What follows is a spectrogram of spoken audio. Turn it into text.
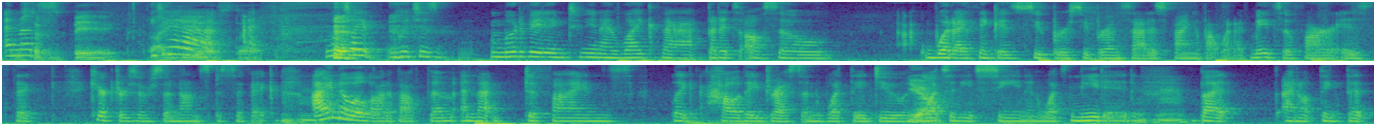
and your that's- big. Yeah, Idea stuff. which I which is motivating to me and I like that, but it's also what I think is super super unsatisfying about what I've made so far is the characters are so non-specific. Mm-hmm. I know a lot about them and that defines like how they dress and what they do and Yeah. what's in each scene and what's needed, Mhm. but I don't think that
